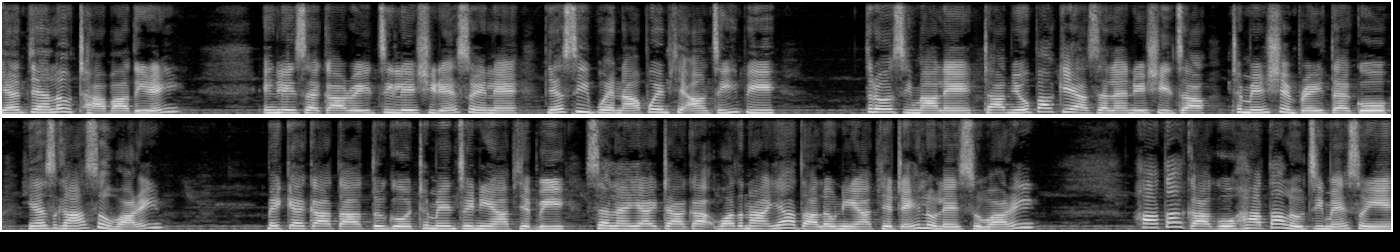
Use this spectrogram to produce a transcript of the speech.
ရန်ပြန်လုပ်ထားပါသေးတယ်အင်္ဂလိပ်ဇာတ်ကားတွေကြည့်လေရှိတယ်ဆိုရင်လည်းမျက်စိပွင့်နာပွင့်ဖြစ်အောင်ကြည့်ပြီး သူတို့စီမှာလည်းဒါမျိုးပောက်ကရဇလန်တွေရှိကြောင်းထမင်းရှင်ပရိသတ်ကိုရန်စကားဆိုပါတယ်။မိတ်ကပ်ကသာသူ့ကိုထမင်းကျွေးနေရဖြစ်ပြီးဇလန်ရိုက်တာကဝါသနာရတာလုပ်နေရဖြစ်တယ်လို့လည်းဆိုပါတယ်။ဟာတာကာကိုဟာတာလို့ကြည့်မယ်ဆိုရင်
